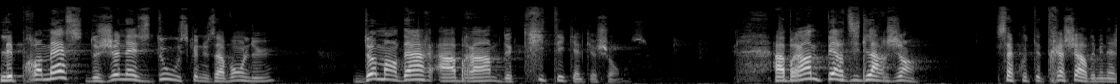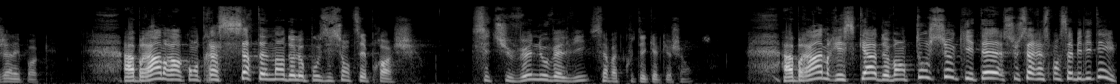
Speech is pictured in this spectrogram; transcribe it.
Les promesses de Genèse 12 que nous avons lues demandèrent à Abraham de quitter quelque chose. Abraham perdit de l'argent. Ça coûtait très cher de ménager à l'époque. Abraham rencontra certainement de l'opposition de ses proches. Si tu veux une nouvelle vie, ça va te coûter quelque chose. Abraham risqua devant tous ceux qui étaient sous sa responsabilité.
